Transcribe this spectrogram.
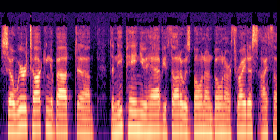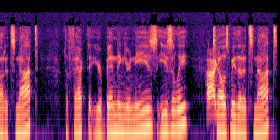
So we were talking about uh, the knee pain you have. You thought it was bone on bone arthritis. I thought it's not. The fact that you're bending your knees easily I, tells me that it's not.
